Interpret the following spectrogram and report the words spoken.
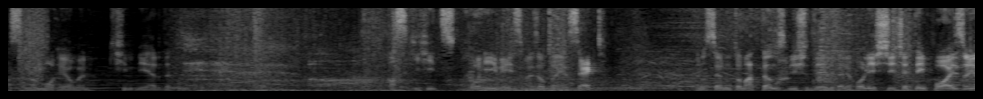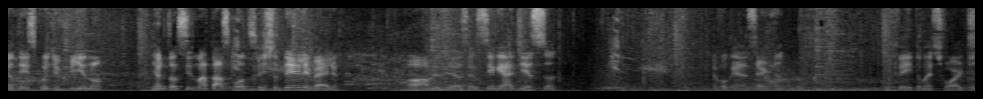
Nossa, não morreu, mano. Que merda. Nossa, que hits horríveis. Mas eu ganho, certo? Eu não sei, eu não tô matando os bichos dele, velho. Holy shit, ele tem poison e eu tenho escudo divino. E eu não tô conseguindo matar as porras dos bichos dele, velho. Oh, meu Deus, eu consigo ganhar disso? Eu vou ganhar, certo? Perfeito, mais forte.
